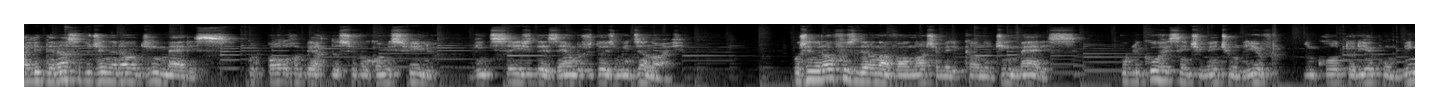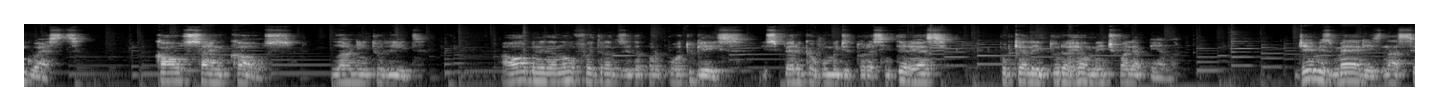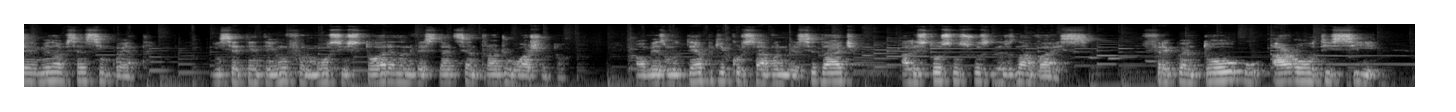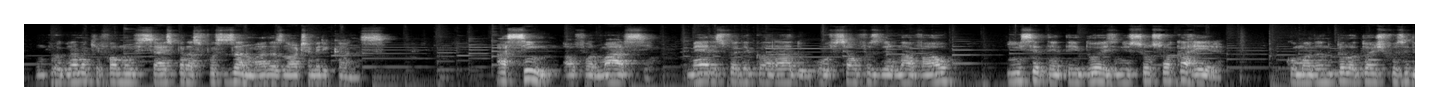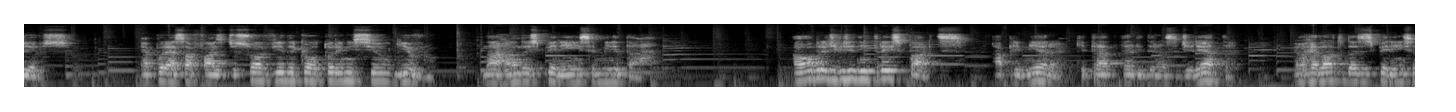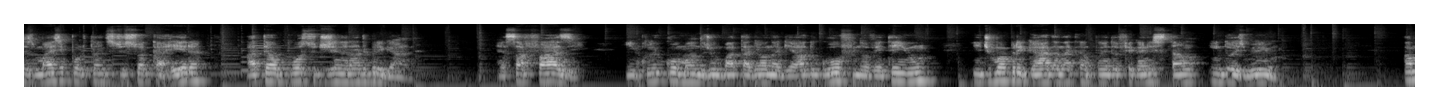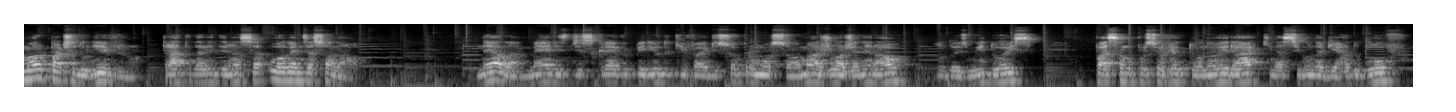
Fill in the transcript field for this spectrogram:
A liderança do general Jim Mattis, por Paulo Roberto da Silva Gomes Filho, 26 de dezembro de 2019. O general fuzileiro naval norte-americano Jim Mattis publicou recentemente um livro em coautoria com Bing West, Call Sign Calls, Learning to Lead. A obra ainda não foi traduzida para o português. Espero que alguma editora se interesse, porque a leitura realmente vale a pena. James Mattis nasceu em 1950 em 71, formou-se em História na Universidade Central de Washington. Ao mesmo tempo que cursava a universidade, alistou-se nos Fuzileiros Navais. Frequentou o ROTC, um programa que forma oficiais para as Forças Armadas norte-americanas. Assim, ao formar-se, Meres foi declarado oficial fuzileiro naval e, em 72, iniciou sua carreira, comandando pelotões de fuzileiros. É por essa fase de sua vida que o autor inicia o livro, narrando a experiência militar. A obra é dividida em três partes. A primeira, que trata da liderança direta, é o relato das experiências mais importantes de sua carreira até o posto de general de brigada. Essa fase inclui o comando de um batalhão na Guerra do Golfo em 91 e de uma brigada na campanha do Afeganistão em 2001. A maior parte do livro trata da liderança organizacional. Nela, Meres descreve o período que vai de sua promoção a major-general, em 2002, passando por seu retorno ao Iraque na Segunda Guerra do Golfo,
